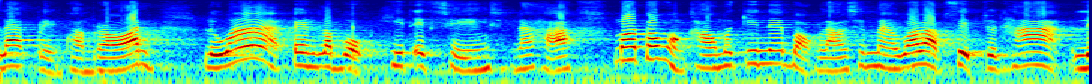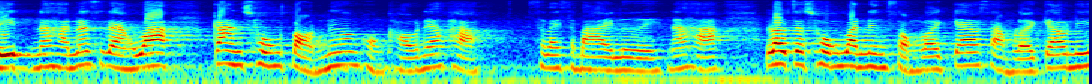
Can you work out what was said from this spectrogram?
แลกเปลี่ยนความร้อน หรือว่าเป็นระบบ heat exchange นะคะหม้อต้มของเขาเมื่อกี้เนี่ยบอกแล้วใช่ไหมว่าแบบ 10.5 ลิตรนะคะ นั่นแสดงว่าการชงต่อเนื่องของเขาเนี่ยค่ะสบายๆเลยนะคะ เราจะชงวันหนึ่ง200 แก้ว 300 แก้วนี่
